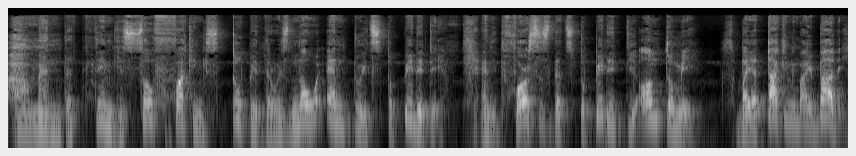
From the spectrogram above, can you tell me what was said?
Oh man, that thing is so fucking stupid. There is no end to its stupidity. And it forces that stupidity onto me by attacking my body.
